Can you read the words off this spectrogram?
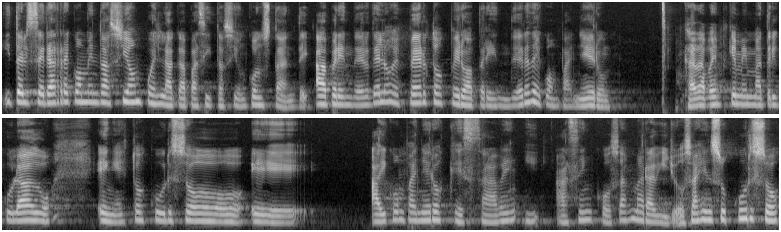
Y tercera recomendación, pues la capacitación constante. Aprender de los expertos, pero aprender de compañeros. Cada vez que me he matriculado en estos cursos, eh, hay compañeros que saben y hacen cosas maravillosas en sus cursos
